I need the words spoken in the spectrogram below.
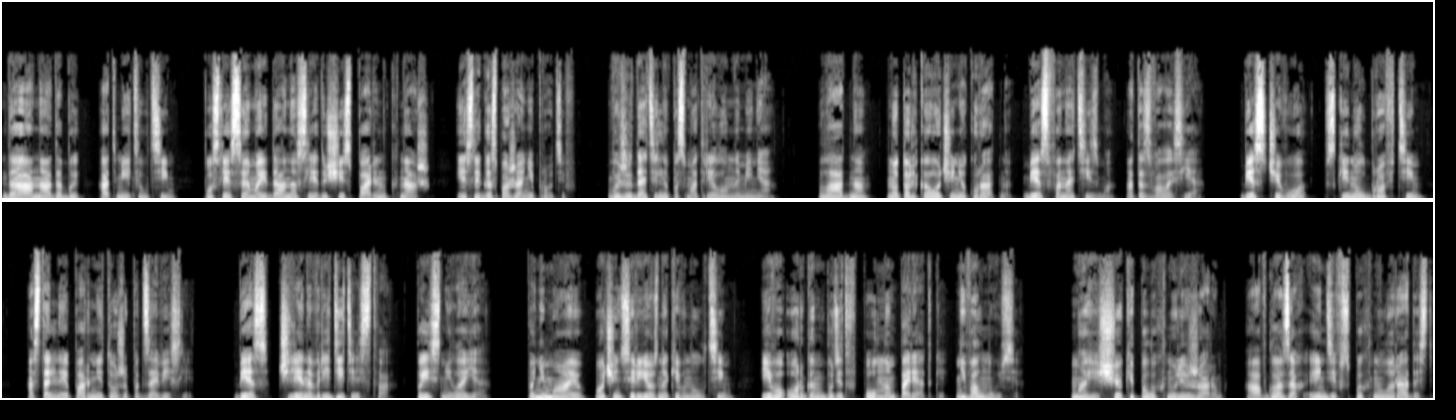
«Да, надо бы», — отметил Тим. «После Сэма и Дана следующий спарринг наш, если госпожа не против». Выжидательно посмотрел он на меня. «Ладно, но только очень аккуратно, без фанатизма», — отозвалась я. «Без чего?» — вскинул бровь Тим. Остальные парни тоже подзависли. «Без члена вредительства», — пояснила я. «Понимаю», — очень серьезно кивнул Тим. «Его орган будет в полном порядке, не волнуйся». Мои щеки полыхнули жаром, а в глазах Энди вспыхнула радость,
